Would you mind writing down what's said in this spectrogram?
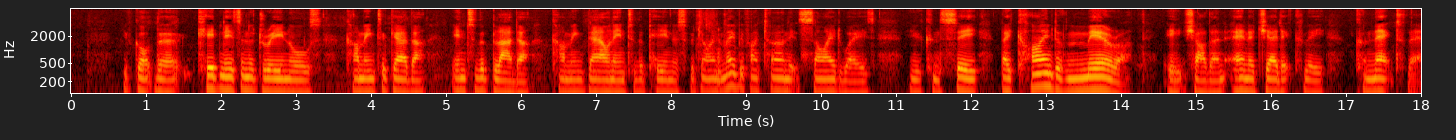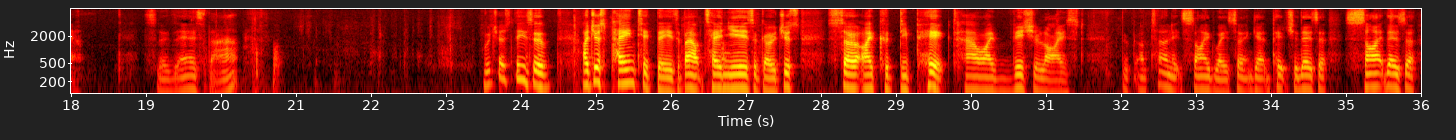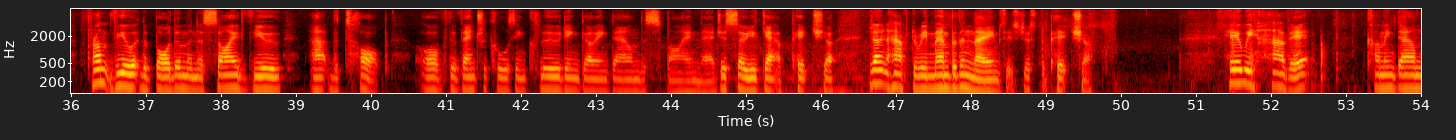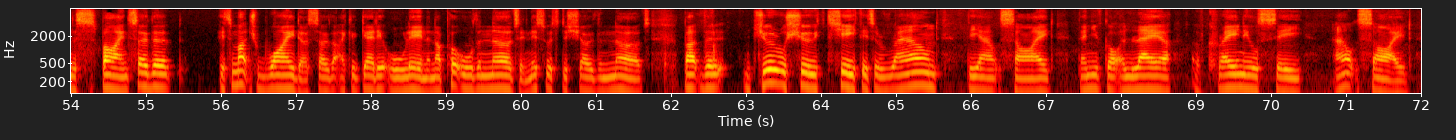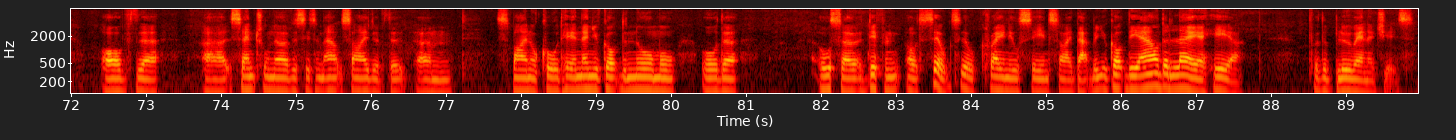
You've got the kidneys and adrenals coming together into the bladder, coming down into the penis vagina. Maybe if I turn it sideways, you can see they kind of mirror each other and energetically connect there. So there's that. We just these are I just painted these about 10 years ago just so I could depict how I visualized the, I'll turn it sideways so you can get a picture there's a side there's a front view at the bottom and a side view at the top of the ventricles including going down the spine there just so you get a picture you don't have to remember the names it's just a picture. Here we have it coming down the spine so the it's much wider so that I could get it all in and I put all the nerves in. This was to show the nerves but the dural sheath is around the outside. Then you've got a layer of cranial sea outside of the uh, central nervous system outside of the um, spinal cord here and then you've got the normal or the also a different or still still cranial sea inside that but you've got the outer layer here for the blue energies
